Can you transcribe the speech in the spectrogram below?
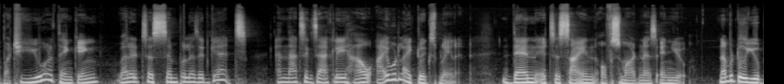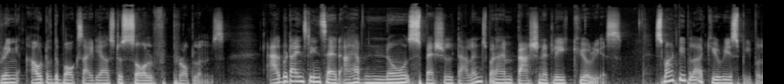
But you are thinking, well, it's as simple as it gets. And that's exactly how I would like to explain it. Then it's a sign of smartness in you. Number two, you bring out of the box ideas to solve problems. Albert Einstein said, I have no special talents, but I am passionately curious. Smart people are curious people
